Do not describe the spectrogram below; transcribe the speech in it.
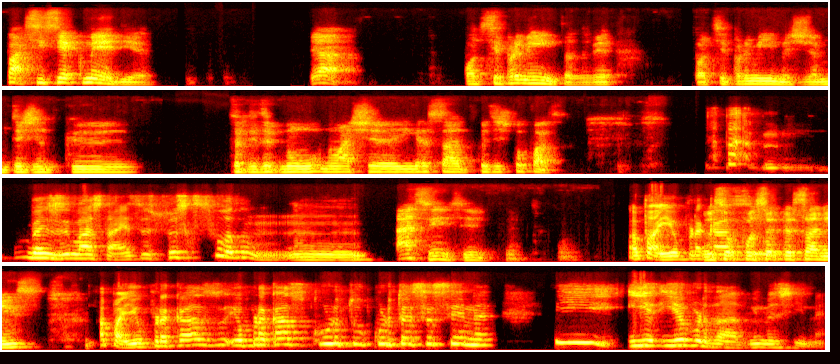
Pá, se isso é comédia, já, pode ser para mim, estás a ver? Pode ser para mim, mas há muita gente que, certeza, que não, não acha engraçado coisas que eu faço. Mas lá está, essas pessoas que se fodam. Não... Ah, sim, sim. Opa, eu por Eu, se acaso, eu fosse a pensar nisso, Opa, eu por acaso, eu por acaso curto, curto essa cena. E, e, e a verdade, imagina,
